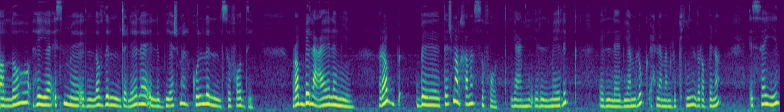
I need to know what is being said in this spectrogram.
الله هي اسم اللفظ الجلالة اللي بيشمل كل الصفات دي. رب العالمين. رب بتشمل خمس صفات يعني المالك اللي بيملك إحنا مملوكين لربنا. السيد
